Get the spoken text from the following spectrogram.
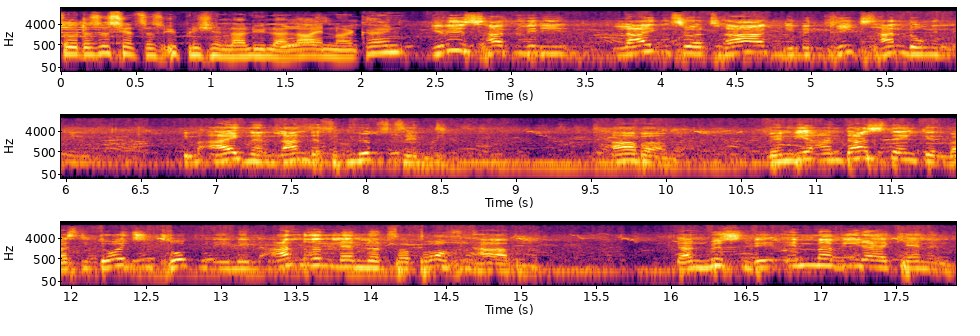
So, das ist jetzt das übliche Lalülala in Neukölln. Gewiss hatten wir die Leiden zu ertragen, die mit Kriegshandlungen im, im eigenen Lande verknüpft sind. Aber wenn wir an das denken, was die deutschen Truppen in den anderen Ländern verbrochen haben, dann müssen wir immer wieder erkennen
